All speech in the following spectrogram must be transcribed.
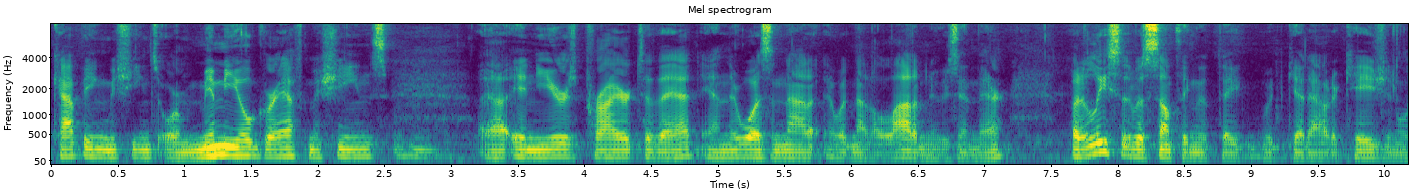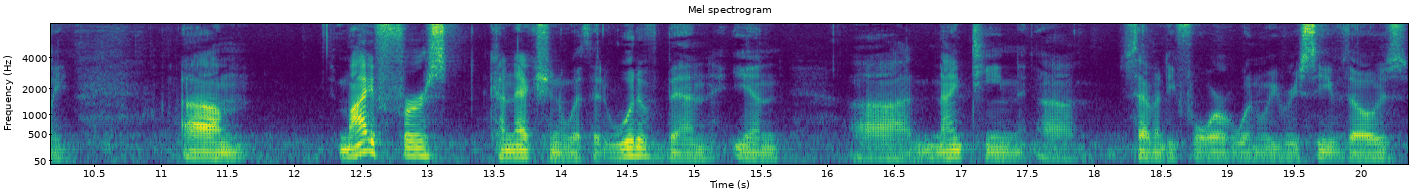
copying machines or mimeograph machines uh, in years prior to that, and there was not there was not a lot of news in there, but at least it was something that they would get out occasionally. Um, my first connection with it would have been in uh, 1974 when we received those.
